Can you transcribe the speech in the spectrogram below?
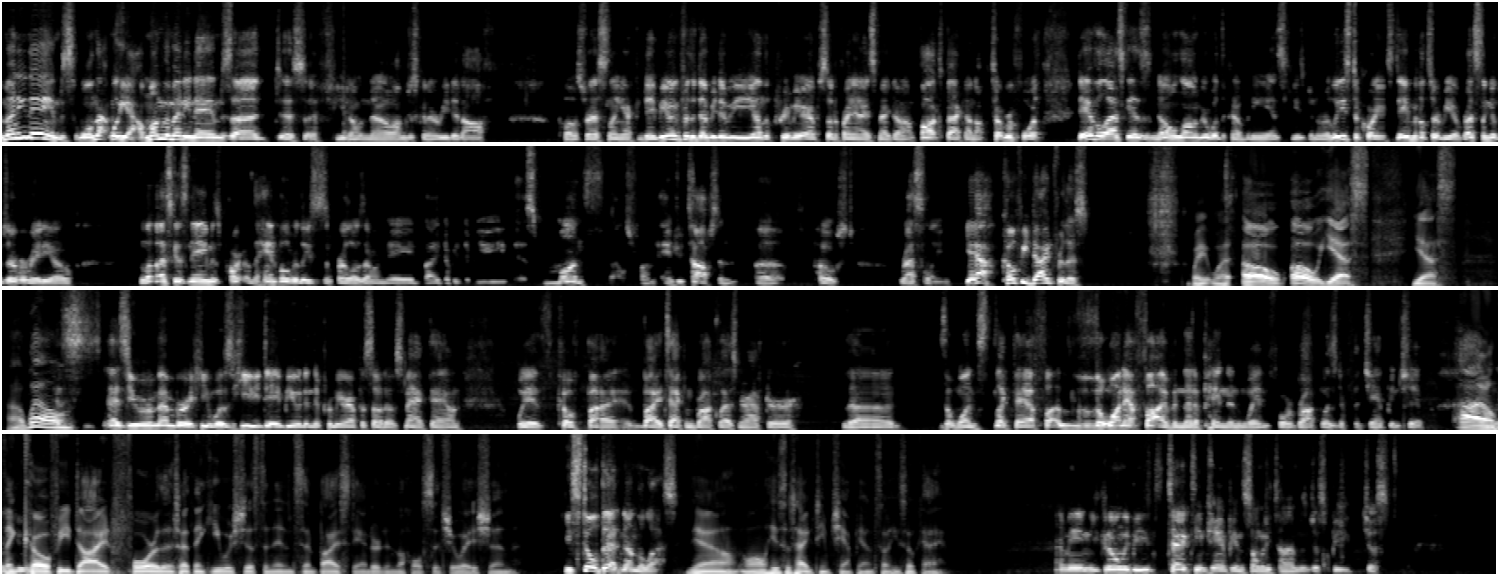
the many names. Well, not well, yeah, among the many names. Uh, just if you don't know, I'm just going to read it off. Post Wrestling after debuting for the WWE on the premiere episode of Friday Night SmackDown on Fox back on October 4th, Dave Velasquez is no longer with the company as he has been released, according to Dave Meltzer via Wrestling Observer Radio. Velasquez's name is part of the handful of releases and furloughs that were made by WWE this month. That was from Andrew Thompson of Post Wrestling. Yeah, Kofi died for this. Wait, what? Oh, oh, yes, yes. Uh, well, As, as you remember, he was he debuted in the premiere episode of SmackDown with Kofi by by attacking Brock Lesnar after the the one like the F the one F five and then a pin and win for Brock Lesnar for the championship. I don't think Kofi died for this. I think he was just an innocent bystander in the whole situation. He's still dead nonetheless. Yeah, well, he's a tag team champion, so he's okay. I mean, you can only be tag team champion so many times and just be just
